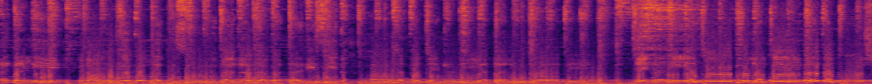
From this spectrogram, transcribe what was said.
ಚಂದದ రాఘవ మధుసూదనవతరిసిన భారత జననీయ తలుజాతే జననీయ చోకుల పేదద ఘోష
